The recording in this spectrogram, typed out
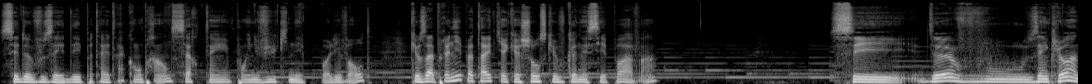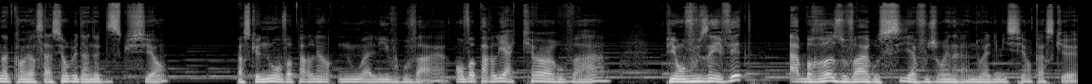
c'est de vous aider peut-être à comprendre certains points de vue qui n'est pas les vôtres, que vous appreniez peut-être quelque chose que vous connaissiez pas avant. C'est de vous inclure dans notre conversation puis dans notre discussion, parce que nous, on va parler entre nous à livre ouvert, on va parler à cœur ouvert, puis on vous invite à bras ouverts aussi à vous joindre à nous à l'émission, parce que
